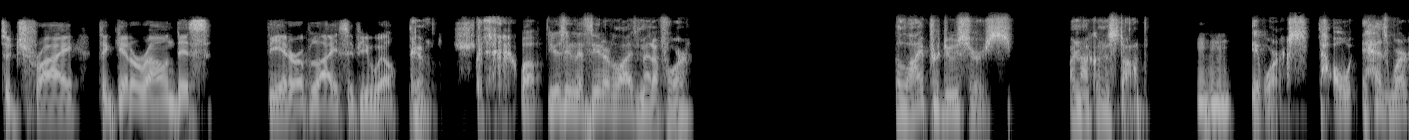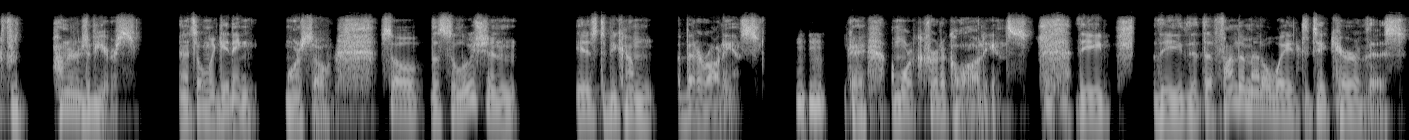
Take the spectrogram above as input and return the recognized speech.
to try to get around this theater of lies, if you will. Okay. Well, using the theater of lies metaphor, the lie producers are not going to stop. Mm-hmm. It works. Oh, it has worked for hundreds of years, and it's only getting more so. So the solution is to become a better audience. Mm-hmm. Okay, a more critical audience. Mm-hmm. The, the the the fundamental way to take care of this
